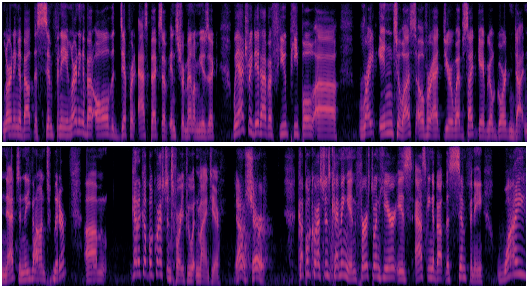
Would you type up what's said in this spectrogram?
learning about the symphony, learning about all the different aspects of instrumental music. We actually did have a few people uh, write into us over at your website, gabrielgordon.net, and even on Twitter. Um, got a couple questions for you, if you wouldn't mind here. Oh, sure. Couple questions coming in. First one here is asking about the symphony. Why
